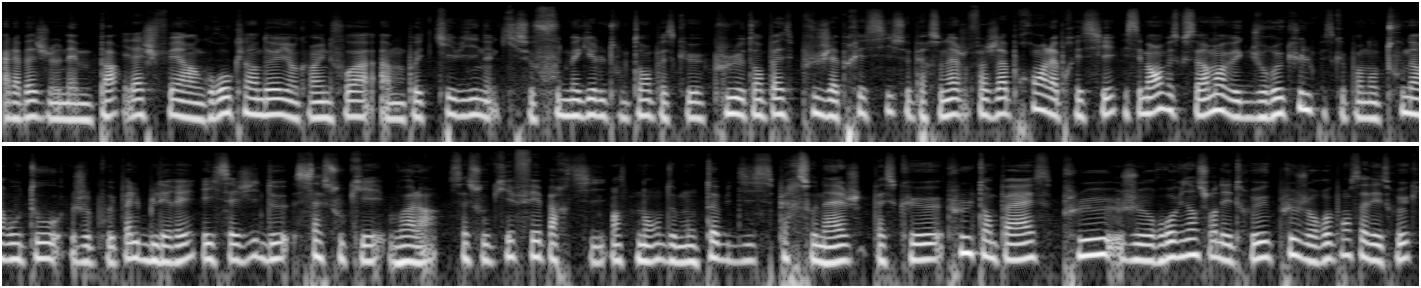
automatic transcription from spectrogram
à la base je n'aime pas. Et là je fais un gros clin d'œil encore une fois à mon pote Kevin qui se fout de ma gueule tout le temps parce que plus le temps passe, plus j'apprécie ce personnage. Enfin j'apprends à l'apprécier. Et c'est marrant parce que c'est vraiment avec du recul parce que pendant tout Naruto je pouvais pas le blairer. Et il s'agit de Sasuke. Voilà, Sasuke fait partie maintenant de mon top 10 personnages parce que plus le temps passe, plus je reviens sur des trucs, plus je repense à des trucs.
